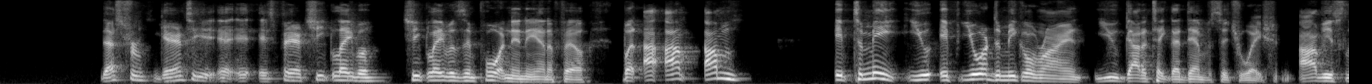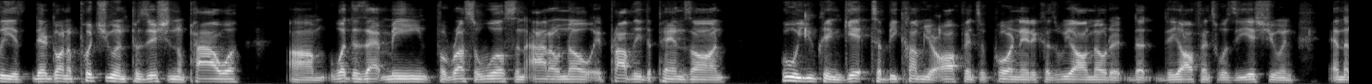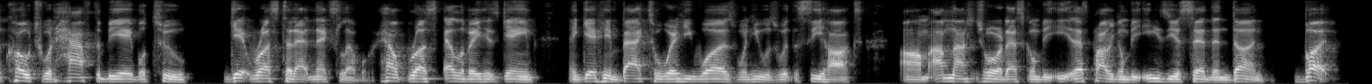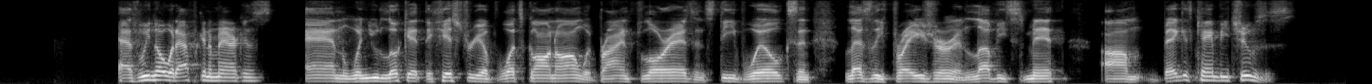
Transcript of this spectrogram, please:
That's true. Guarantee it, it's fair. Cheap labor, cheap labor is important in the NFL. But I, I'm I'm if to me, you if you're DeMeco Ryan, you got to take that Denver situation. Obviously, they're going to put you in position of power um, what does that mean for Russell Wilson? I don't know. It probably depends on who you can get to become your offensive coordinator because we all know that, that the offense was the issue and and the coach would have to be able to get Russ to that next level, help Russ elevate his game and get him back to where he was when he was with the Seahawks. Um, I'm not sure that's going to be that's probably going to be easier said than done. But as we know with African Americans, and when you look at the history of what's gone on with Brian Flores and Steve Wilks and Leslie Frazier and Lovie Smith, um, beggars can't be choosers.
